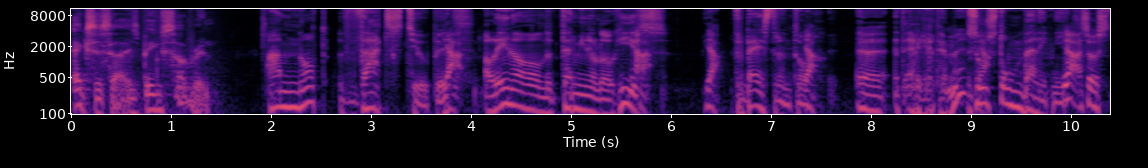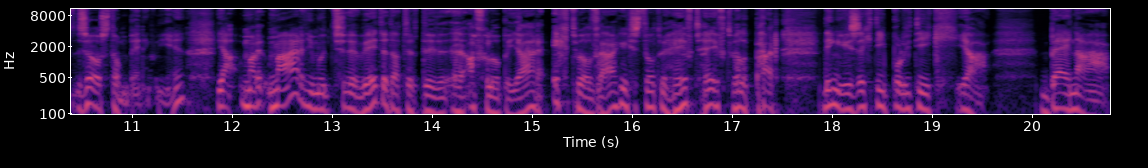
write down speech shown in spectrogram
exercise being sovereign. I'm not that stupid. Ja. Alleen al de terminologie Ja, is ja, verbijsterend, toch? ja. Eh, het ergert hem, hè? Zo Ja. stom ben ik niet. Ja, zo, zo stom ben ik niet. Hè. Ja, maar, maar je moet eh, weten dat er de eh, afgelopen jaren echt wel vragen gesteld werden. Hij heeft, hij heeft wel een paar dingen gezegd die politiek ja, bijna...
